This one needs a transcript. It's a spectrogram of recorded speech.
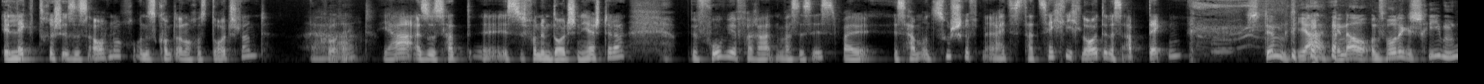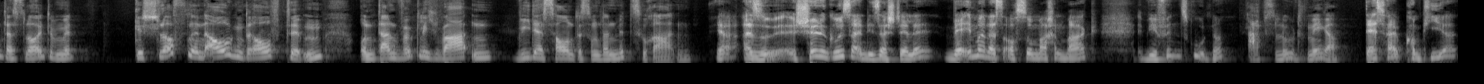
Elektrisch ist es auch noch und es kommt auch noch aus Deutschland. Ja, Korrekt. Ja, also es hat, äh, ist von einem deutschen Hersteller. Bevor wir verraten, was es ist, weil es haben uns Zuschriften erreicht, dass tatsächlich Leute das abdecken. Stimmt, ja, genau. Uns wurde geschrieben, dass Leute mit geschlossenen Augen drauf tippen und dann wirklich warten, wie der Sound ist, um dann mitzuraten. Ja, also äh, schöne Grüße an dieser Stelle. Wer immer das auch so machen mag, wir finden es gut, ne? Absolut, mega. Deshalb kommt hier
